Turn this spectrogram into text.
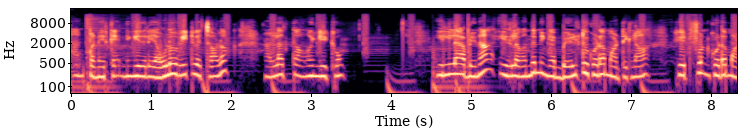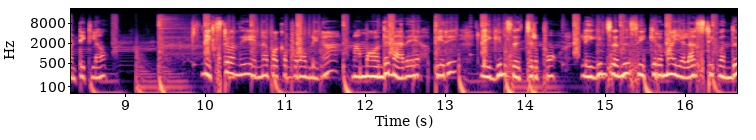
ஹேங் பண்ணியிருக்கேன். நீங்கள் இதில் எவ்வளோ வெயிட் வச்சாலும் நல்லா தாங்கிக்கும். இல்லை அப்படின்னா இதில் வந்து நீங்கள் பெல்ட்டு கூட மாட்டிக்கலாம். ஹெட்ஃபோன் கூட மாட்டிக்கலாம். நெக்ஸ்ட்டு வந்து என்ன பார்க்க போகிறோம் அப்படின்னா நம்ம வந்து நிறைய பேர் லெகின்ஸ் வச்சுருப்போம். லெகின்ஸ் வந்து சீக்கிரமாக எலாஸ்டிக் வந்து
